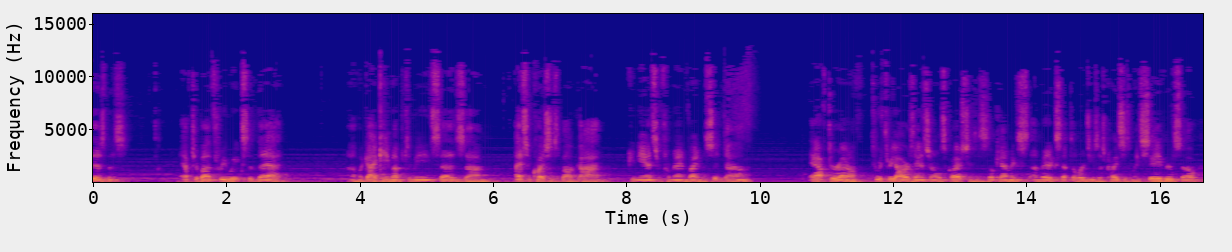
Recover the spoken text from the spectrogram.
business. After about three weeks of that, um, a guy came up to me and says, um, I have some questions about God. Can you answer for me? I invite him to sit down. After, I don't know, two or three hours answering all those questions, he says, okay, I'm, ex- I'm to accept the Lord Jesus Christ as my Savior. So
